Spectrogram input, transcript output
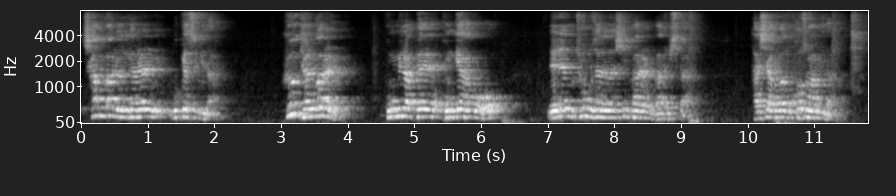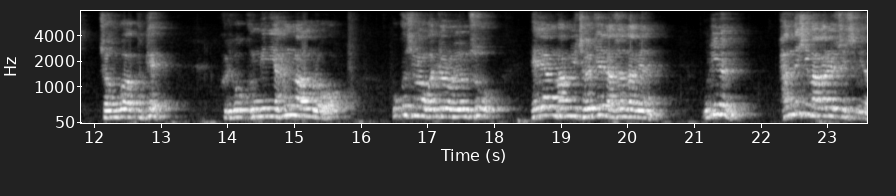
찬반 의견을 묻겠습니다. 그 결과를 국민 앞에 공개하고 내년 총선에서 심판을 받읍시다. 다시 한번 호소합니다. 정부와 국회 그리고 국민이 한 마음으로 후쿠시마 원전 오염수 해양 방류 저지에 나선다면 우리는 반드시 막아낼 수 있습니다.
